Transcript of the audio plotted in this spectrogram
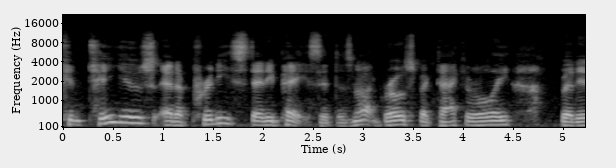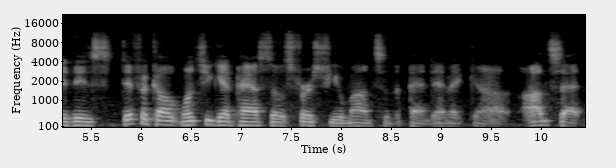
continues at a pretty steady pace. It does not grow spectacularly, but it is difficult once you get past those first few months of the pandemic uh, onset.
